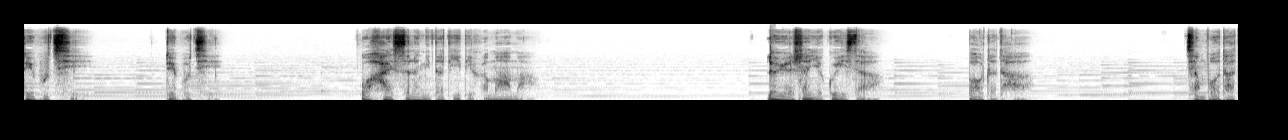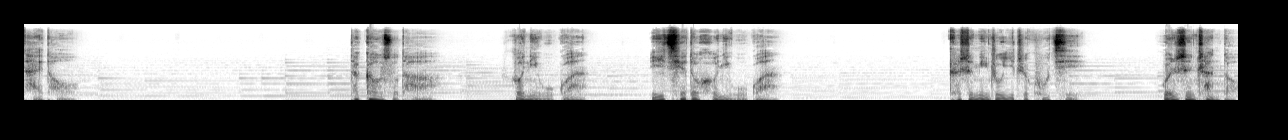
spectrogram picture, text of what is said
对不起，对不起，我害死了你的弟弟和妈妈。”廖远山也跪下，抱着他，强迫他抬头。他告诉他：“和你无关，一切都和你无关。”可是明珠一直哭泣，浑身颤抖。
